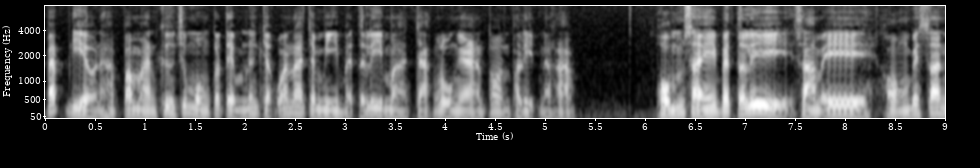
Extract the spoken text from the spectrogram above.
แป๊บเดียวนะครับ ประมาณครึ่งชั่วโมงก็เต็มเนื่องจากว่าน่าจะมีแบตเตอรี่มาจากโรงงานตอนผลิตนะครับ ผมใส่แบตเตอรี่ 3A ของเบสัน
